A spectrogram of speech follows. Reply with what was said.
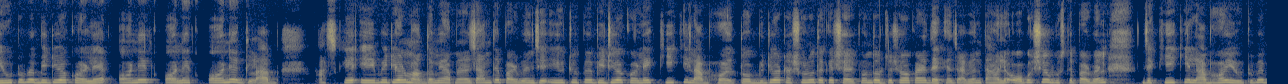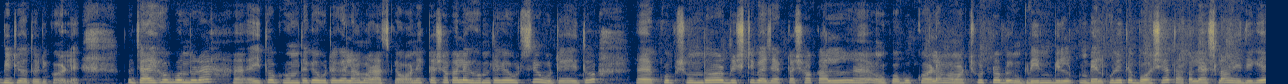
ইউটিউবে ভিডিও করলে অনেক অনেক অনেক লাভ। আজকে এই ভিডিওর মাধ্যমে আপনারা জানতে পারবেন যে ইউটিউবে ভিডিও করলে কি কি লাভ হয়। তো ভিডিওটা শুরু থেকে শেষ পর্যন্ত ধৈর্য সহকারে দেখে যাবেন, তাহলে অবশ্যই বুঝতে পারবেন যে কি কি লাভ হয় ইউটিউবে ভিডিও তৈরি করলে। তো যাই হোক বন্ধুরা এই তো ঘুম থেকে উঠে গেলাম আর আজকে অনেকটা সকালে ঘুম থেকে উঠছি, উঠে এই তো খুব সুন্দর বৃষ্টি বেজে একটা সকাল উপভোগ করলাম। আমার ছোট্ট গ্রিন বেলকুনিতে বসে তারপরে আসলাম। এইদিকে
